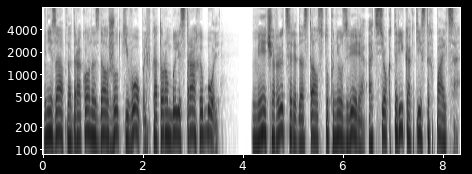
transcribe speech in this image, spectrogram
Внезапно дракон издал жуткий вопль, в котором были страх и боль. Меч рыцаря достал ступню зверя, отсек три когтистых пальца.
